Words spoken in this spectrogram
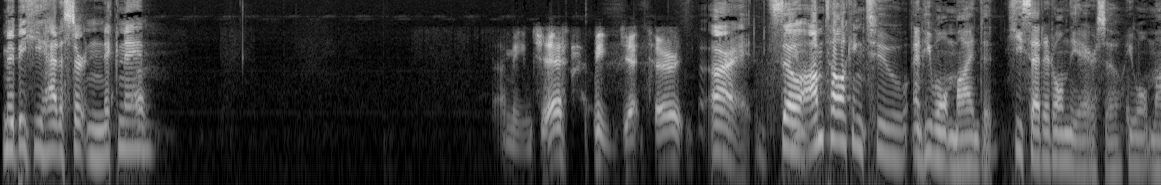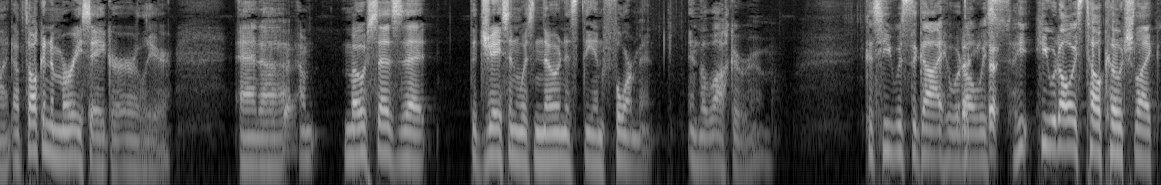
maybe he had a certain nickname. I mean, Jet. I mean, Jet Turd. All right. So I'm talking to, and he won't mind it. He said it on the air, so he won't mind. I'm talking to Maurice Ager earlier, and uh, okay. um, Mo says that the Jason was known as the informant in the locker room because he was the guy who would always he, he would always tell coach like,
